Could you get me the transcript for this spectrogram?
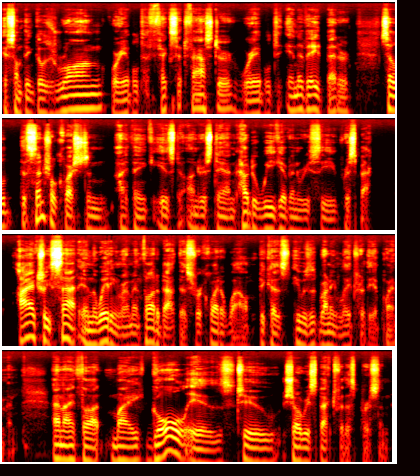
If something goes wrong, we're able to fix it faster. We're able to innovate better. So the central question, I think, is to understand how do we give and receive respect? I actually sat in the waiting room and thought about this for quite a while because he was running late for the appointment. And I thought, my goal is to show respect for this person.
